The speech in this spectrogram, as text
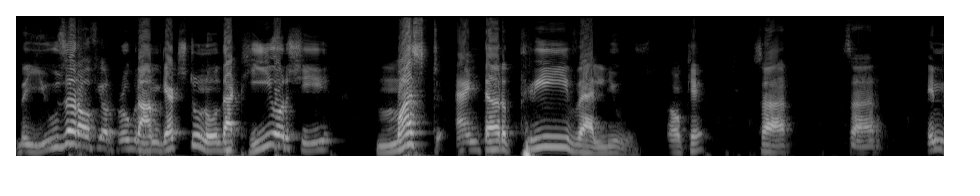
the user of your program gets to know that he or she must enter three values. Okay, sir, sir, in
